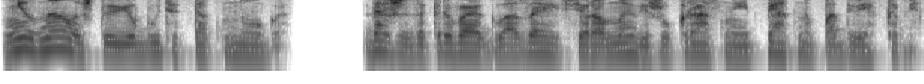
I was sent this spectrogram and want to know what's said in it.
Не знала, что ее будет так много. Даже закрывая глаза, я все равно вижу красные пятна под веками.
